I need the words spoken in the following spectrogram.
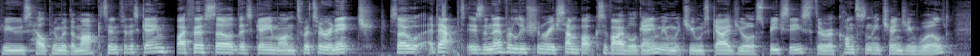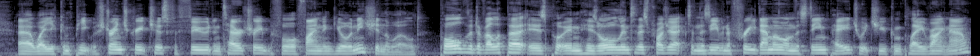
who's helping with the marketing for this game. I first saw this game on Twitter and Itch. So, Adapt is an evolutionary sandbox survival game in which you must guide your species through a constantly changing world, uh, where you compete with strange creatures for food and territory before finding your niche in the world. Paul, the developer, is putting his all into this project, and there's even a free demo on the Steam page which you can play right now.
